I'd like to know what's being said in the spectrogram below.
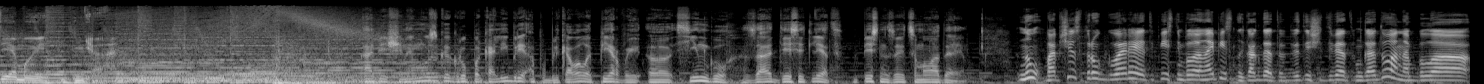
Темы дня. Обещанная музыка. Группа «Калибри» опубликовала первый э, сингл за 10 лет. Песня называется «Молодая». Ну, вообще, строго говоря, эта песня была написана когда-то в 2009 году. Она была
